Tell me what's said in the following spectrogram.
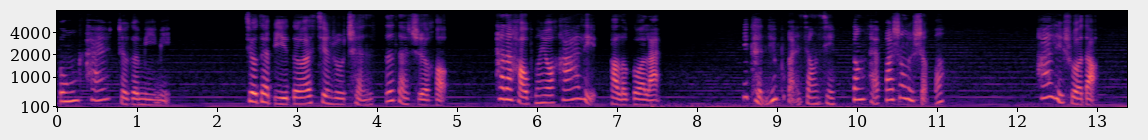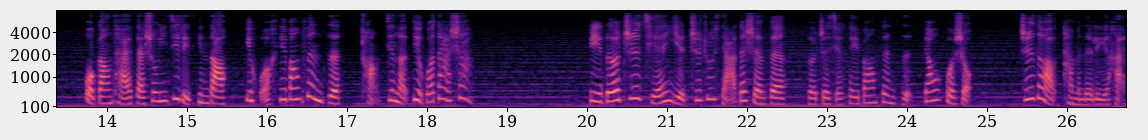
公开这个秘密。就在彼得陷入沉思的时候，他的好朋友哈利跑了过来。“你肯定不敢相信刚才发生了什么。”哈利说道，“我刚才在收音机里听到一伙黑帮分子闯进了帝国大厦。”彼得之前以蜘蛛侠的身份和这些黑帮分子交过手，知道他们的厉害，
